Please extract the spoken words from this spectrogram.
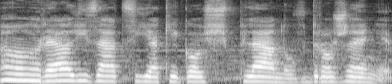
o, realizacji jakiegoś planu, wdrożenie.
